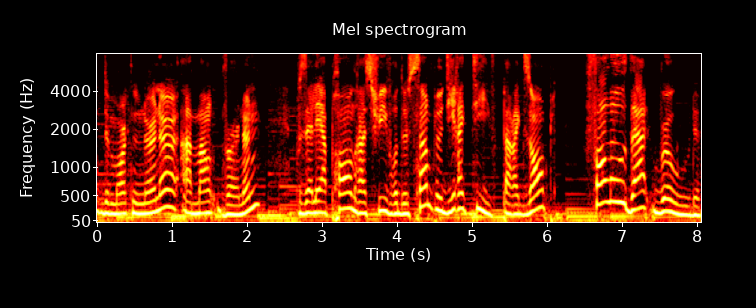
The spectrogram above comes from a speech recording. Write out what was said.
De Martin Lerner à Mount Vernon, vous allez apprendre à suivre de simples directives, par exemple Follow that road.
